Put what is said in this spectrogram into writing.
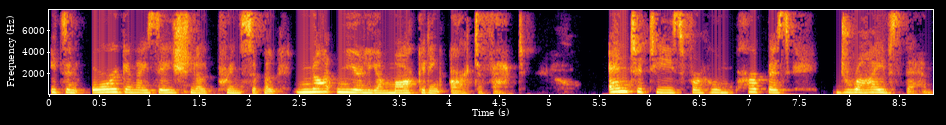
It's an organizational principle, not merely a marketing artifact entities for whom purpose drives them,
